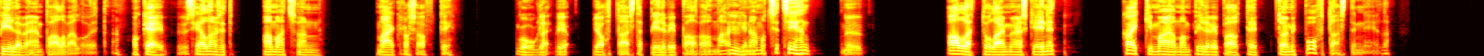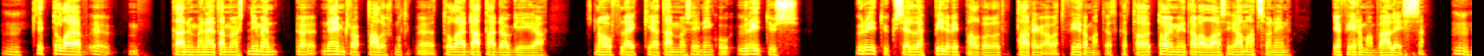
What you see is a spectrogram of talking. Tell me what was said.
pilveen palveluita. Okei, siellä on sitten Amazon, Microsofti, Google johtaa sitä pilvipalvelumarkkinaa, mm. mutta sitten siihen alle tulee myöskin, ei ne kaikki maailman pilvipalvelut ei toimi puhtaasti niillä. Mm. Sitten tulee, tämä nyt menee tämmöistä nimen name drop mutta tulee Datadogi ja Snowflake ja tämmöisiä niin yritys, yritykselle pilvipalveluita tarjoavat firmat, jotka to, toimii tavallaan siinä Amazonin ja firman välissä. Mm.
